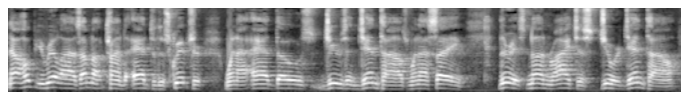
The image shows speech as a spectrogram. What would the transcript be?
Now, I hope you realize I'm not trying to add to the scripture when I add those Jews and Gentiles. When I say there is none righteous, Jew or Gentile,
